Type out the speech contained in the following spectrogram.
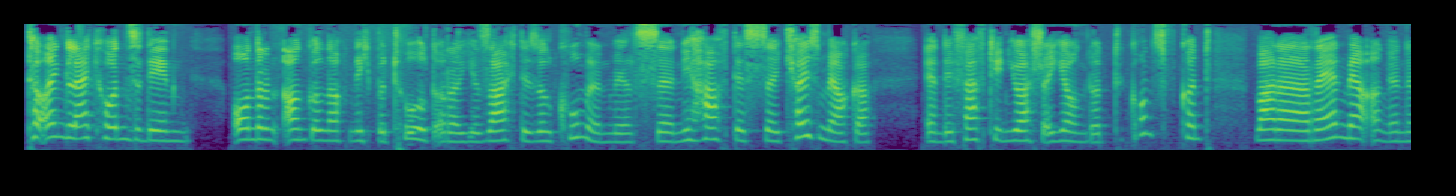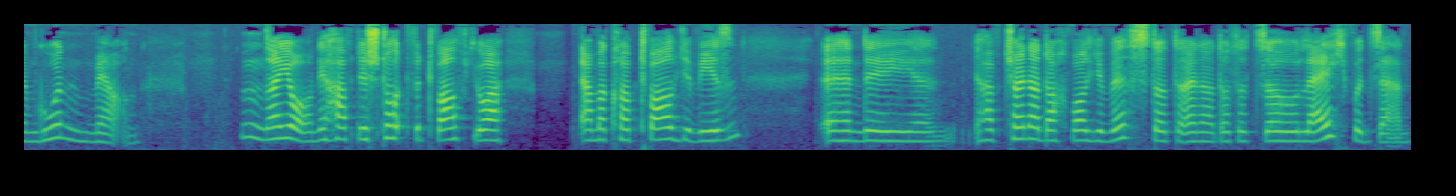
Tegelijk haben sie den anderen Onkel noch nicht betont oder gesagt, er soll kommen, weil sie nicht hat das äh, Käsemerker en de 15 jaar jong, dat ganz kunt waren reinmerken in dem guten merken. Hm, na ja, ich hab die Stadt für 12 Jahre, einmal klock 12 gewesen, und ich äh, hab keiner doch wohl gewusst, dass einer, dass es so leicht wird sein,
